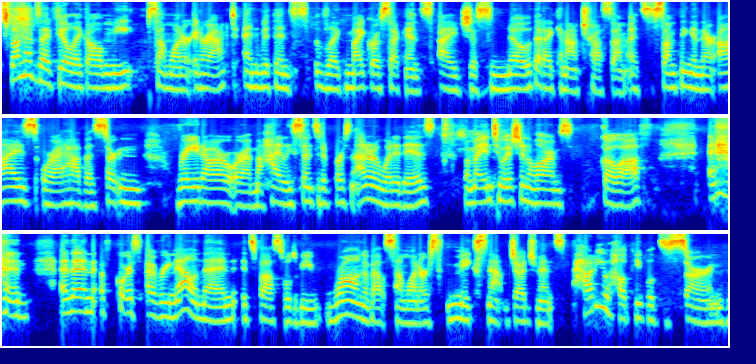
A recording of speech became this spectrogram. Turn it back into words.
sometimes I feel like I'll meet someone or interact, and within like microseconds, I just know that I cannot trust them. It's something in their eyes, or I have a certain radar, or I'm a highly sensitive person. I don't know what it is, but my intuition alarms go off. And and then of course every now and then it's possible to be wrong about someone or make snap judgments. How do you help people discern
